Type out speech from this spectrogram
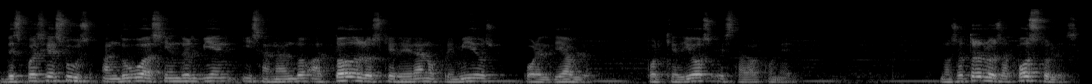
Después Jesús anduvo haciendo el bien y sanando a todos los que eran oprimidos por el diablo, porque Dios estaba con él. Nosotros los apóstoles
